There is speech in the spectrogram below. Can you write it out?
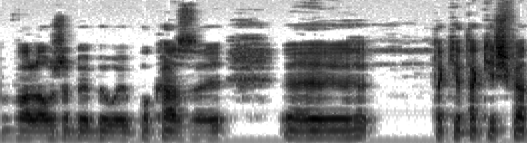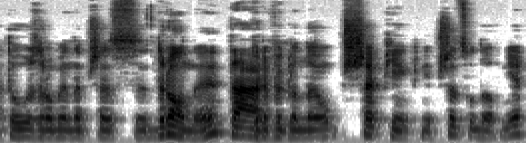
wolał, żeby były pokazy e, takie, takie światło zrobione przez drony, Tak. które wyglądają przepięknie, przecudownie,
